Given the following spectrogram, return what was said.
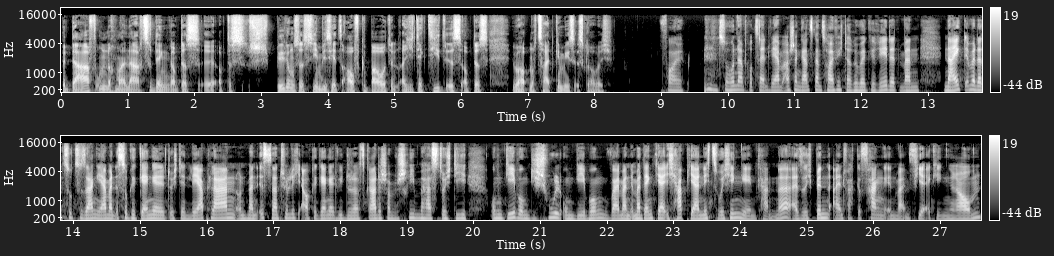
Bedarf, um nochmal nachzudenken, ob das, äh, ob das Bildungssystem, wie es jetzt aufgebaut und architektiert ist, ob das überhaupt noch zeitgemäß ist, glaube ich. Voll. Zu 100 Prozent. Wir haben auch schon ganz, ganz häufig darüber geredet. Man neigt immer dazu zu sagen, ja, man ist so gegängelt durch den Lehrplan und man ist natürlich auch gegängelt, wie du das gerade schon beschrieben hast, durch die Umgebung, die Schulumgebung, weil man immer denkt, ja, ich habe ja nichts, wo ich hingehen kann. Ne? Also ich bin einfach gefangen in meinem viereckigen Raum,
